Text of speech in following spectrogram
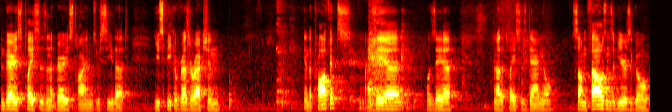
in various places and at various times, we see that you speak of resurrection in the prophets, in Isaiah, Hosea, and other places, Daniel, some thousands of years ago.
